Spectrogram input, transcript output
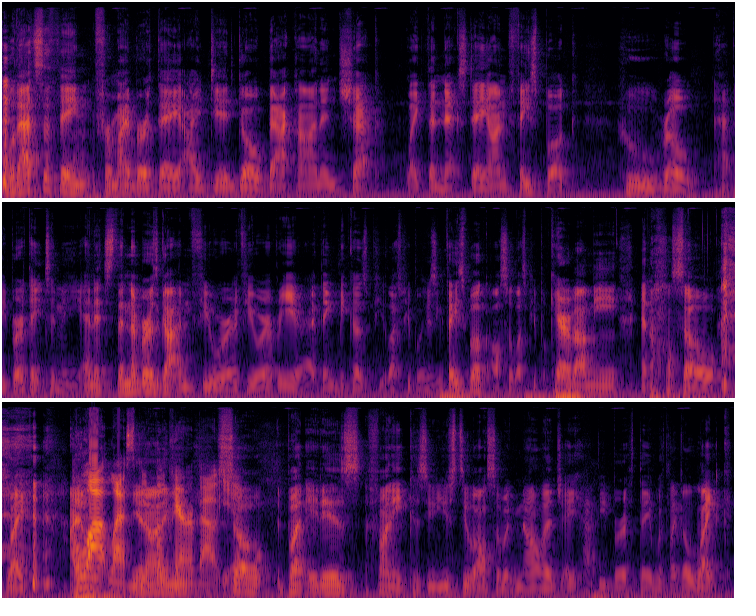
Well, that's the thing. For my birthday, I did go back on and check, like, the next day on Facebook who wrote happy birthday to me. And it's the number has gotten fewer and fewer every year, I think, because pe- less people are using Facebook. Also, less people care about me. And also, like, A lot less you know people I care about you. So, but it is funny because you used to also acknowledge a happy birthday with, like, a like.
